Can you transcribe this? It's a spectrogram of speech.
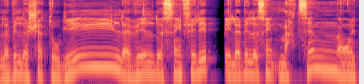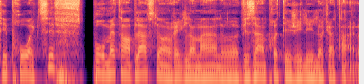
la ville de Châteauguay, la ville de Saint-Philippe et la ville de Sainte-Martine ont été proactifs pour mettre en place un règlement visant à protéger les locataires.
